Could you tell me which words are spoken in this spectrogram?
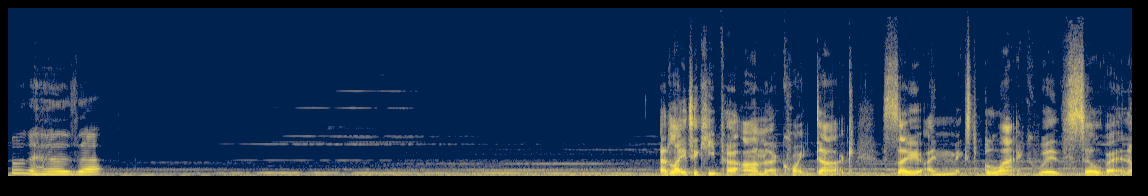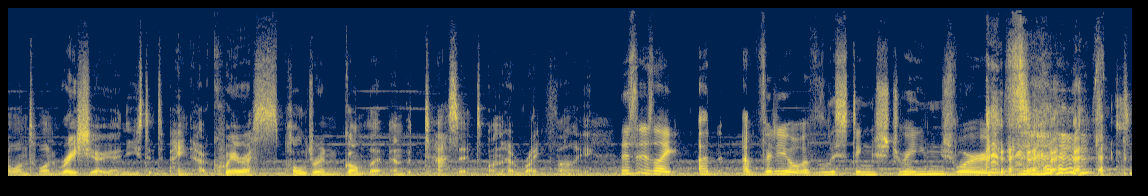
what the hell is that? I'd like to keep her armour quite dark, so I mixed black with silver in a one to one ratio and used it to paint her cuirass, pauldron, gauntlet, and the tasset on her right thigh. This is like a, a video of listing strange words.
